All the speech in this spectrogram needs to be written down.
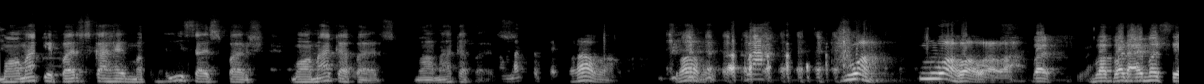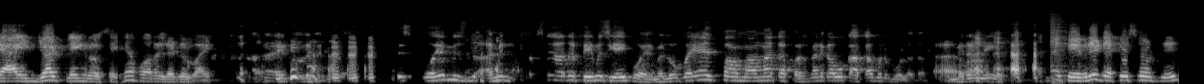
मामा के पर्स का है मखमली सा स्पर्श मामा का पर्स। मामा का पर्स। वाह वाह वाह वाह। वाह। वाह वाह वाह वाह but but, I must say I enjoyed playing Rosacea for a little while. This poem is I mean सबसे ज़्यादा फ़ेमस यही पोएम है लोग भाई "ये पा- मामा का पर्स मैंने कहा वो काका ने बोला था मेरा नहीं है My favorite episode is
